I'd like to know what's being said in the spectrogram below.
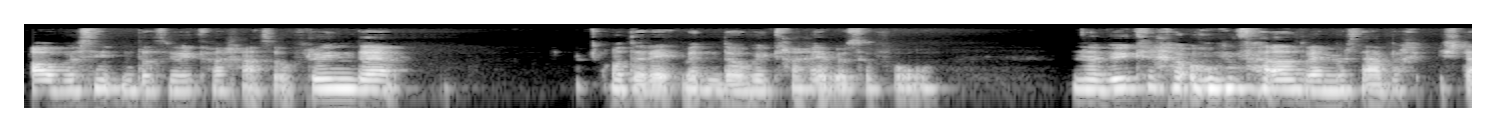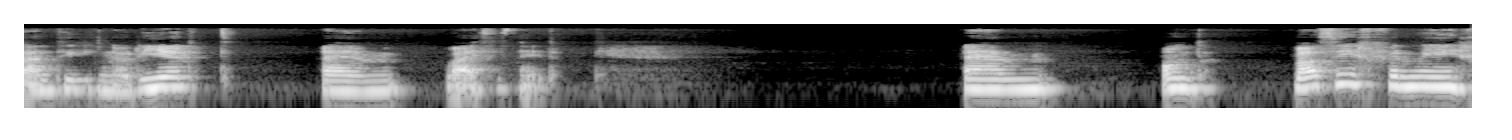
Aber sind das wirklich auch so Freunde, oder redet man da wirklich eben so von einem wirklichen Umfeld, wenn man es einfach ständig ignoriert? Ähm, weiß es nicht. Ähm, und was ich für mich,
